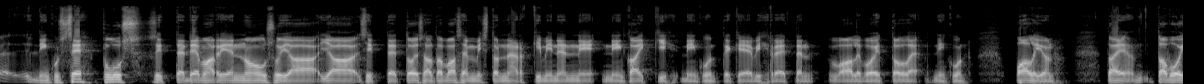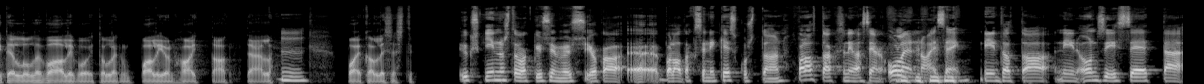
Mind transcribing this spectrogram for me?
äh, niin kuin se plus sitten demarien nousu ja, ja sitten toisaalta vasemmiston närkkiminen, niin, niin kaikki niin kuin tekee vihreiden vaalivoitolle niin kuin paljon, tai tavoitellulle vaalivoitolle niin paljon haittaa täällä Mm. paikallisesti. Yksi kiinnostava kysymys, joka palatakseni keskustaan, palauttaakseni asian olennaiseen, niin, tota, niin on siis se, että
